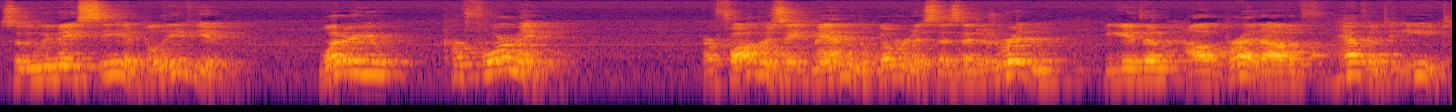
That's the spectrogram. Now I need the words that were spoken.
so that we may see and believe you. What are you performing? Our fathers ate manna in the wilderness, as it is written, He gave them our bread out of heaven to eat.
